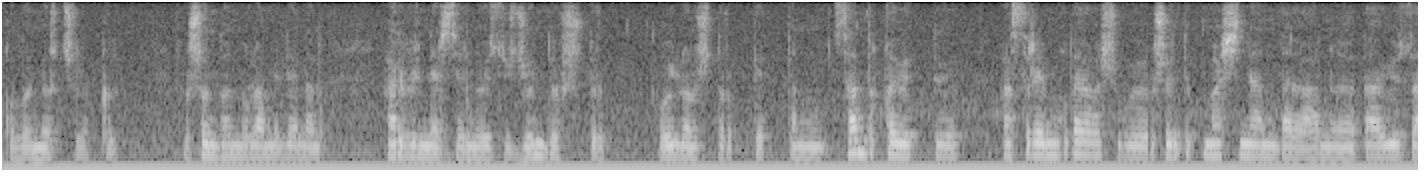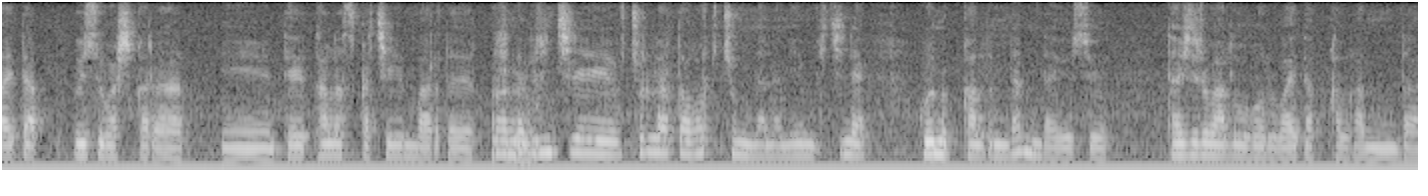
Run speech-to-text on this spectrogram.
кол өнөрчүлүк кылып ошондон улам эле анан ар бир нерсени өзү жөндөштүрүп ойлонуштуруп кеттим. Сандыкка өттү азыр эми кудайга шүгүр ошентип машинаны да аны да өзү айдап өзү башкарат э, тиги таласка чейин бардык анан биринчи учурларда коркчумун анан эми кичине көнүп калдым да мындай өзү тажрыйбалуу болуп айдап калганында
